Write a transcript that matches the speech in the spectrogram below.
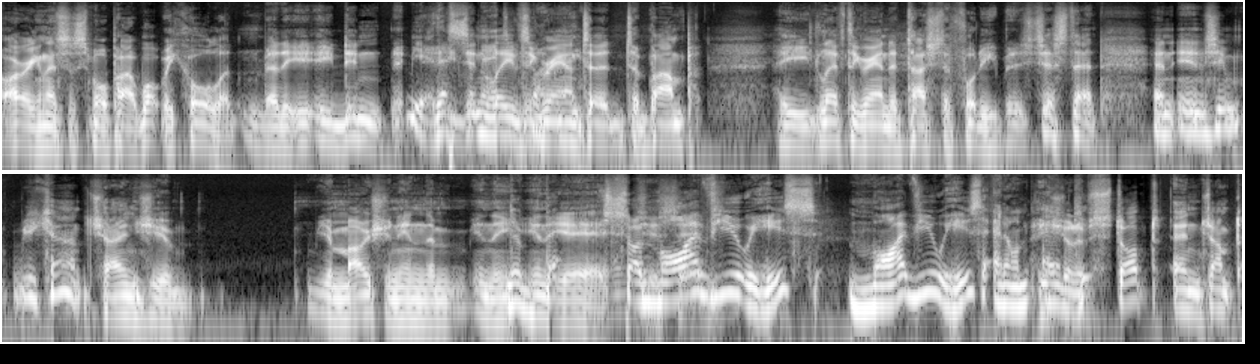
I reckon that's a small part of what we call it. But he, he didn't. Yeah, he didn't leave the ground to, to bump. He left the ground to touch the footy. But it's just that, and, and it's, you can't change your your motion in the in the, in the air. So my that view is, my view is, and I'm. he should have stopped and jumped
